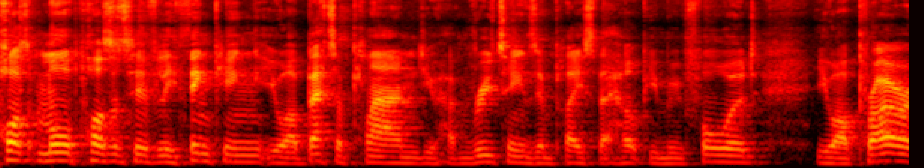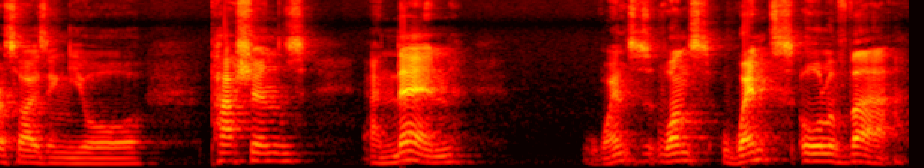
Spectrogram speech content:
pos- more positively thinking, you are better planned, you have routines in place that help you move forward, you are prioritizing your passions, and then once once once all of that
